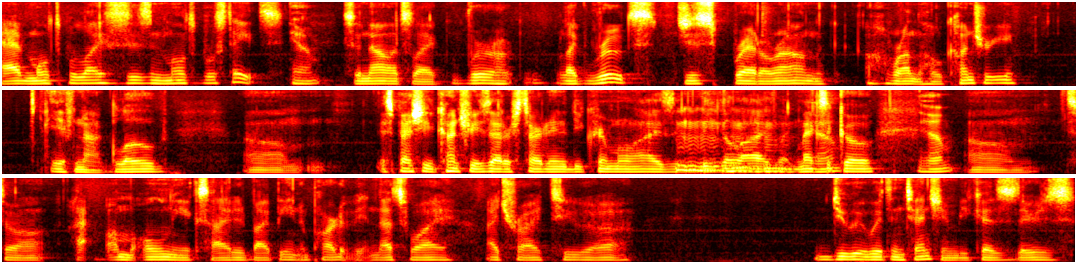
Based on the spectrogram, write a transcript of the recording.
have multiple licenses in multiple states. Yep. So now it's like we're like roots just spread around around the whole country, if not globe. Um, especially countries that are starting to decriminalize and Mhm, legalize, mhm, like yeah. Mexico. Yep. Um, so I, I'm only excited by being a part of it, and that's why I try to uh, do it with intention because there's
